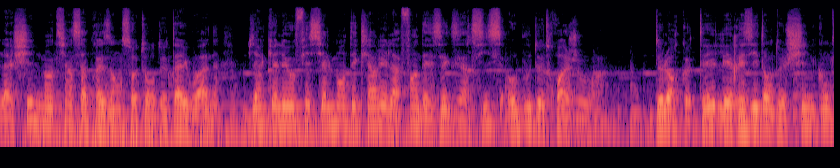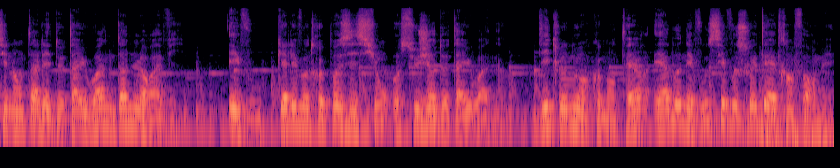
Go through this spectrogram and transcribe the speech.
La Chine maintient sa présence autour de Taïwan, bien qu'elle ait officiellement déclaré la fin des exercices au bout de trois jours. De leur côté, les résidents de Chine continentale et de Taïwan donnent leur avis. Et vous, quelle est votre position au sujet de Taïwan? Dites-le nous en commentaire et abonnez-vous si vous souhaitez être informé.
